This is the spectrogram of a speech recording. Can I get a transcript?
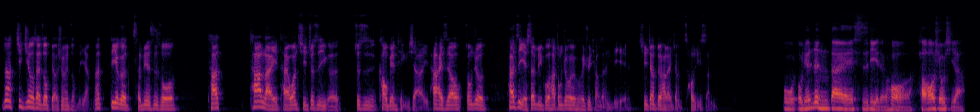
那进季后赛之后表现会怎么样？那第二个层面是说，他他来台湾其实就是一个。就是靠边停一下而已，他还是要终究他自己也声明过，他终究会回去挑战 NBA。其实这样对他来讲超级伤。我我觉得韧带撕裂的话，好好休息啦，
